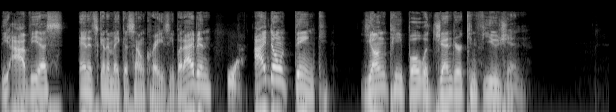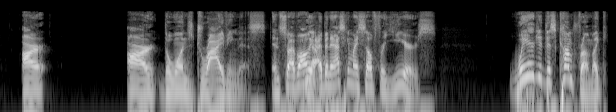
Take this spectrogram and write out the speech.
the obvious and it's going to make us sound crazy. But I've been, yeah. I don't think young people with gender confusion are are the ones driving this. And so I've always, I've been asking myself for years, where did this come from? Like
